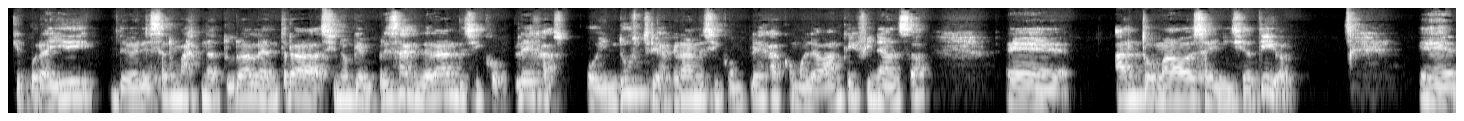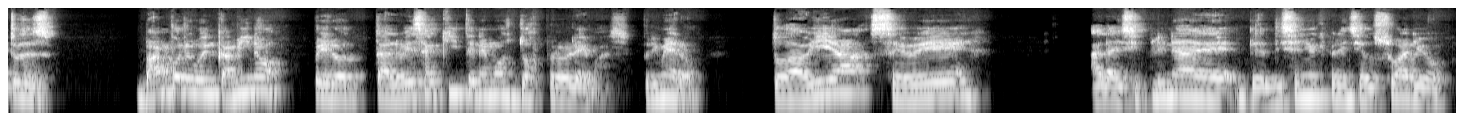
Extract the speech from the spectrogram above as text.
que por ahí debería ser más natural la entrada, sino que empresas grandes y complejas o industrias grandes y complejas como la banca y finanza eh, han tomado esa iniciativa. Eh, entonces, van por el buen camino, pero tal vez aquí tenemos dos problemas. Primero, todavía se ve a la disciplina del diseño de experiencia de usuario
